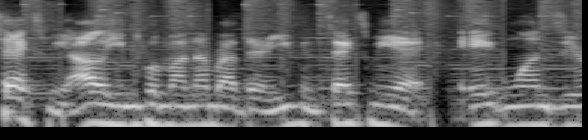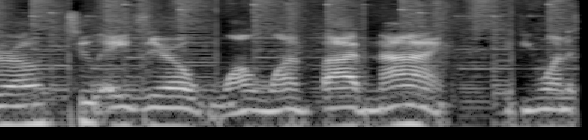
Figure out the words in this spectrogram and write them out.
text me. I'll even put my number out there. You can text me at 810-280-1159 if you want to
